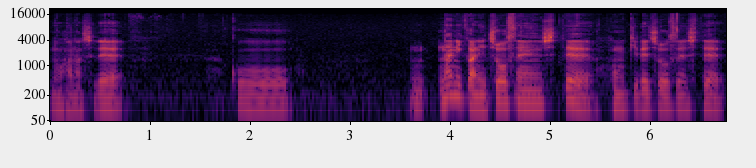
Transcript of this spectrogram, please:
の話でこう何かに挑戦して本気で挑戦して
